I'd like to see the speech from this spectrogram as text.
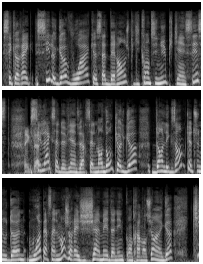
c'est correct. Si le gars voit que ça te dérange puis qu'il continue puis qu'il insiste, c'est là que ça devient du harcèlement. Donc que le gars, dans l'exemple que tu nous donnes, moi personnellement, j'aurais jamais donné une contravention un gars qui,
